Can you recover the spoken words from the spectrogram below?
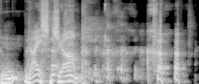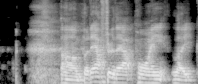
Nice jump. Um, but after that point, like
